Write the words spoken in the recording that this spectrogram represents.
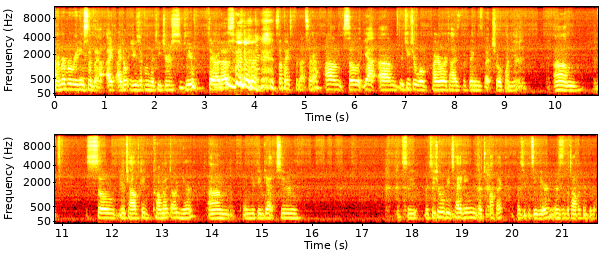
I remember reading something. I, I don't use it from the teacher's view. Sarah does. so thanks for that, Sarah. Um, so yeah, um, your teacher will prioritize the things that show up on here. Um, so your child could comment on here, um, and you can get to. So the teacher will be tagging the topic, as you can see here. This is the topic of the. Um,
